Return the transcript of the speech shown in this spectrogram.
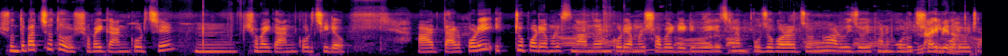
শুনতে পাচ্ছ তো? সবাই গান করছে। সবাই গান করছিল। আর তারপরে একটু পরে আমরা স্নান দান করে আমরা সবাই রেডি হয়ে গেছিলাম পুজো করার জন্য। আর ওই যে ওইখানে হলুদ শাড়ি পরে ওইটা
